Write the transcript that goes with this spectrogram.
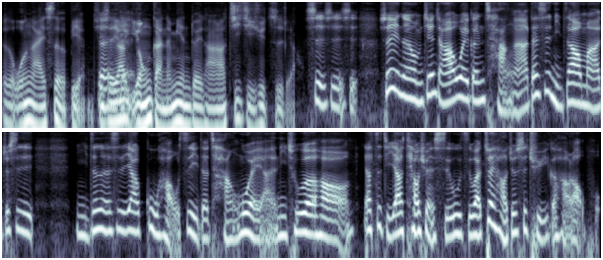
这个闻癌色变，其实要勇敢的面对它，积极去治疗。是是是，所以呢，我们今天讲到胃跟肠啊，但是你知道吗？就是你真的是要顾好自己的肠胃啊！你除了哈要自己要挑选食物之外，最好就是娶一个好老婆。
